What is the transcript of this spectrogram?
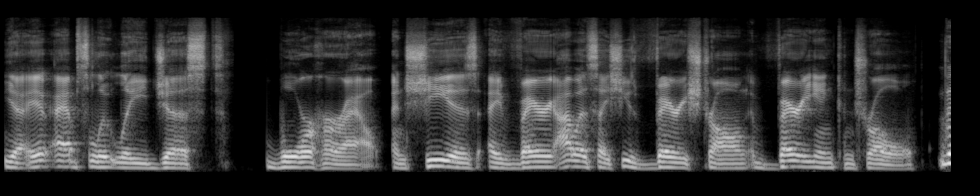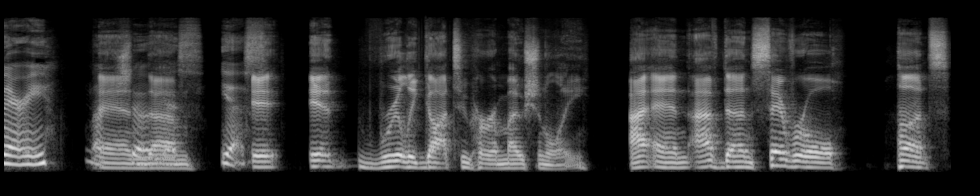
yeah, it absolutely just wore her out. And she is a very, I would say she's very strong, very in control. Very. much And, so, um, yes. Yes. It it really got to her emotionally. I and I've done several hunts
